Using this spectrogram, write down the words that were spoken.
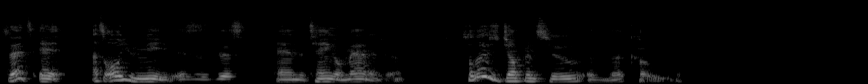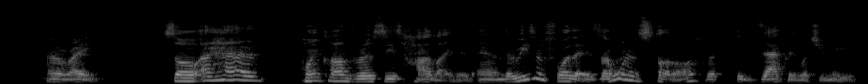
so that's it that's all you need is, is this and the tango manager so let's jump into the code all right so I have point cloud vertices highlighted and the reason for that is I want to start off with exactly what you need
